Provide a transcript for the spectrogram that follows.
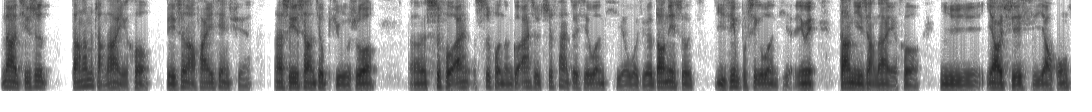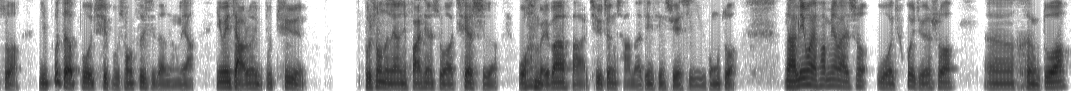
那其实当他们长大以后，理智脑发育健全，那实际上就比如说，呃，是否按是否能够按时吃饭这些问题，我觉得到那时候已经不是一个问题，因为当你长大以后，你要学习要工作。你不得不去补充自己的能量，因为假如你不去补充能量，你发现说确实我没办法去正常的进行学习与工作。那另外一方面来说，我会觉得说，嗯，很多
